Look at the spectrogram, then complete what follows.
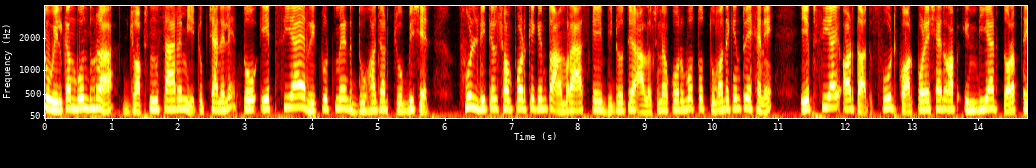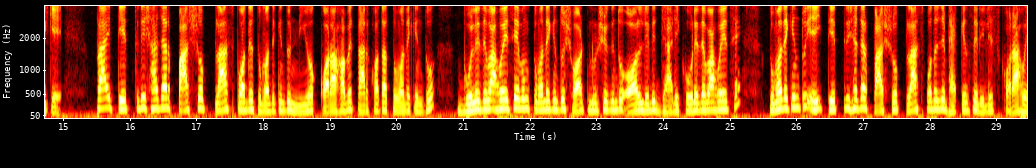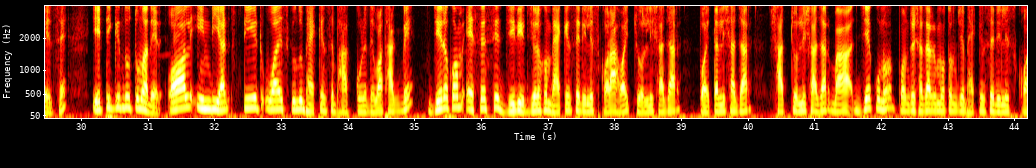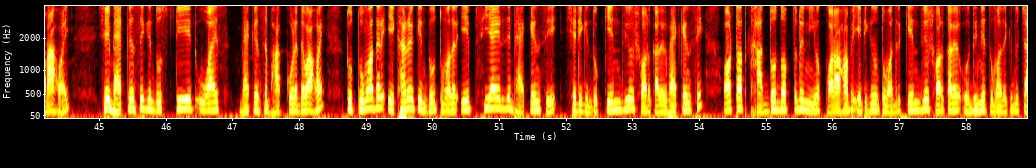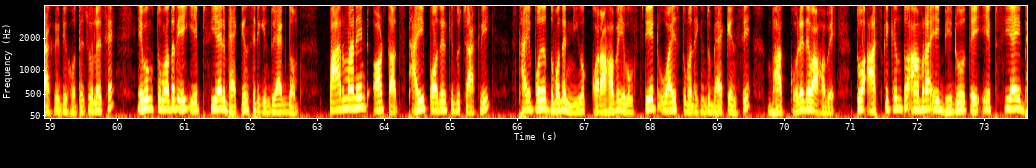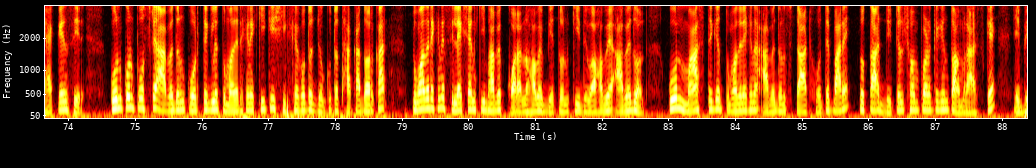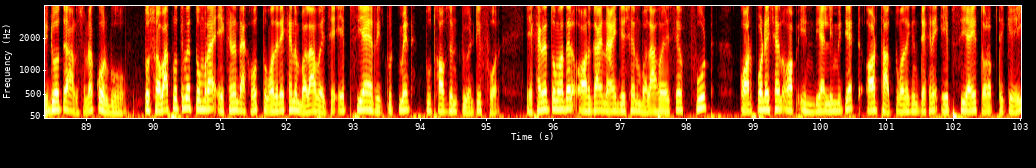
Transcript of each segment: তো ওয়েলকাম বন্ধুরা jobs news RM YouTube চ্যানেলে তো এফসিআই রিক্রুটমেন্ট দু হাজার চব্বিশের ফুল ডিটেল সম্পর্কে কিন্তু আমরা আজকে এই ভিডিওতে আলোচনা করব। তো তোমাদের কিন্তু এখানে এফসিআই অর্থাৎ ফুড কর্পোরেশন অফ ইন্ডিয়ার তরফ থেকে প্রায় তেত্রিশ হাজার পাঁচশো প্লাস পদে তোমাদের কিন্তু নিয়োগ করা হবে। তার কথা তোমাদের কিন্তু বলে দেওয়া হয়েছে এবং তোমাদের কিন্তু শর্ট নোটিশও কিন্তু অলরেডি জারি করে দেওয়া হয়েছে। তোমাদের কিন্তু এই তেত্রিশ হাজার পাঁচশো প্লাস পদে যে ভ্যাকেন্সি রিলিজ করা হয়েছে, এটি কিন্তু তোমাদের অল ইন্ডিয়ার স্টেট ওয়াইজ কিন্তু ভ্যাকেন্সি ভাগ করে দেওয়া থাকবে। যেরকম এসএসসি জিডির যেরকম ভ্যাকেন্সি রিলিজ করা হয়, চল্লিশ হাজার, পঁয়তাল্লিশ হাজার সাতচল্লিশ হাজার বা যে কোনো পঞ্চাশ হাজারের মতন যে ভ্যাকেন্সি রিলিজ করা হয়, সেই ভ্যাকেন্সি কিন্তু স্টেট ওয়াইজ ভ্যাকেন্সি ভাগ করে দেওয়া হয়। তো তোমাদের এখানেও কিন্তু তোমাদের এফসিআইয়ের যে ভ্যাকেন্সি সেটি কিন্তু কেন্দ্রীয় সরকারের ভ্যাকেন্সি অর্থাৎ খাদ্য দপ্তরে নিয়োগ করা হবে। এটি কিন্তু তোমাদের কেন্দ্রীয় সরকারের অধীনে তোমাদের কিন্তু চাকরিটি হতে চলেছে এবং তোমাদের এই এফসিআইয়ের ভ্যাকেন্সিটি কিন্তু একদম পারমানেন্ট অর্থাৎ স্থায়ী পদের কিন্তু চাকরি স্থায়ী পদে তোমাদের নিয়োগ করা হবে এবং স্টেট ওয়াইজ তোমাদের কিন্তু ভ্যাকেন্সি ভাগ করে দেওয়া হবে। তো আজকে কিন্তু আমরা এই ভিডিওতে এফসিআই ভ্যাকেন্সির কোন কোন পোস্টে আবেদন করতে গেলে তোমাদের এখানে কি কি শিক্ষাগত যোগ্যতা থাকা দরকার, তোমাদের এখানে সিলেকশন কীভাবে করানো হবে, বেতন কি দেওয়া হবে, আবেদন কোন মাস থেকে তোমাদের এখানে আবেদন স্টার্ট হতে পারে, তো তার ডিটেল সম্পর্কে কিন্তু আমরা আজকে এই ভিডিওতে আলোচনা করব। তো সবার প্রথমে তোমরা এখানে দেখো, তোমাদের এখানে বলা হয়েছে FCI recruitment two thousand twenty four এখানে তোমাদের অর্গানাইজেশন বলা হয়েছে food corporation of India limited অর্থাৎ তোমাদের কিন্তু এখানে এফসিআই তরফ থেকেই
